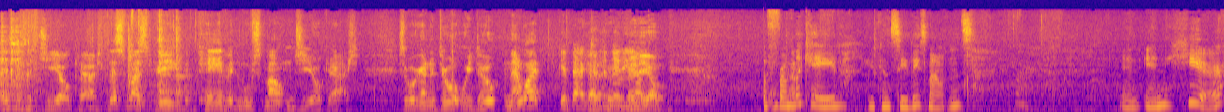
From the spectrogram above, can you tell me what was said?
this is a geocache. This must be the cave at Moose Mountain geocache. So we're gonna do what we do, and then what? Get back, Back to the video. From the cave, you can see these mountains. And in here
